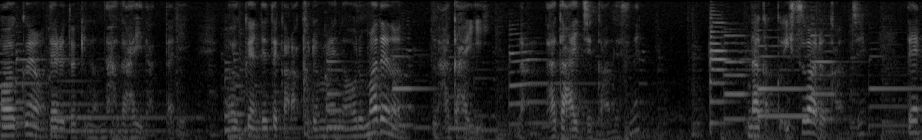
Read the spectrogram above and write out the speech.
保育園を出る時の長いだったり保育園出てから車に乗るまでの長い長い時間ですね。長く居座る感じ。で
